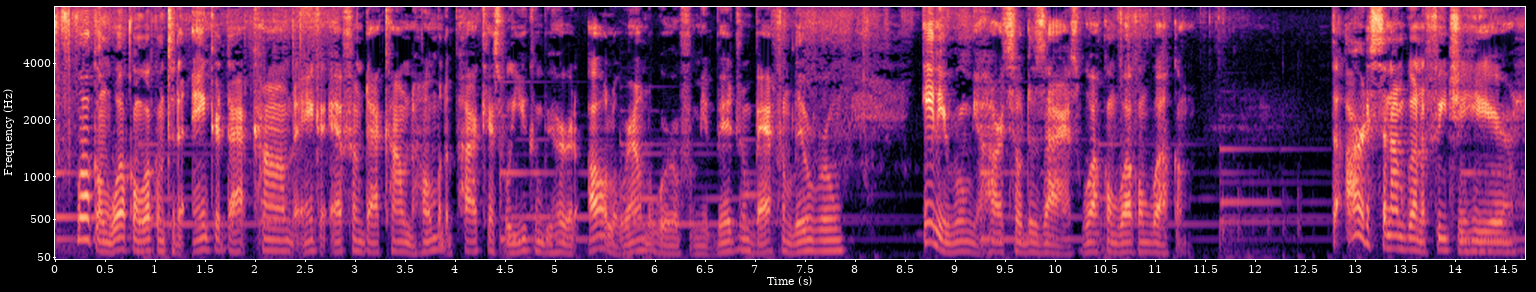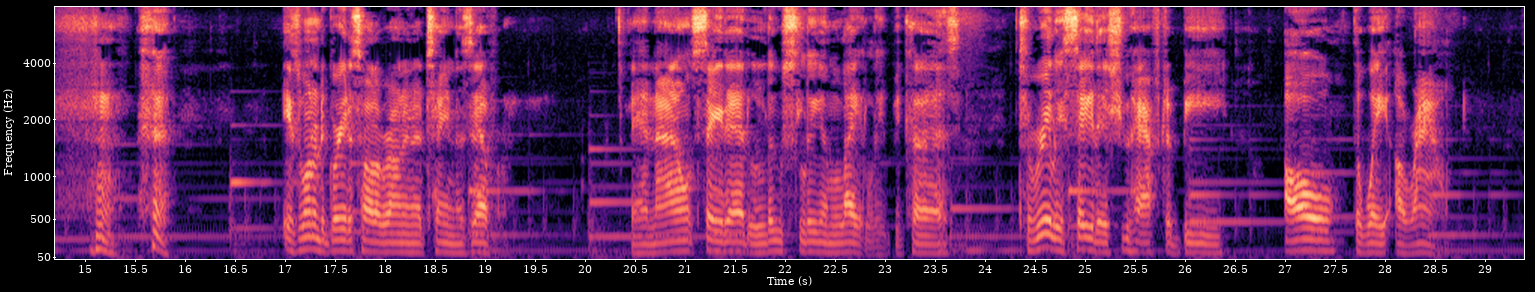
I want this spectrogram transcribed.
Welcome, welcome, welcome to the anchor.com, the anchorfm.com, the home of the podcast where you can be heard all around the world from your bedroom, bathroom, living room, any room your heart so desires. Welcome, welcome, welcome. The artist that I'm going to feature here hmm, is one of the greatest all around entertainers ever. And I don't say that loosely and lightly because to really say this, you have to be all the way around.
